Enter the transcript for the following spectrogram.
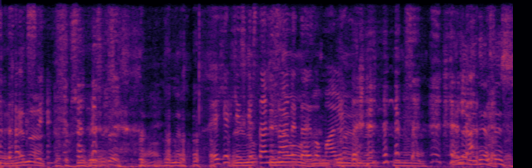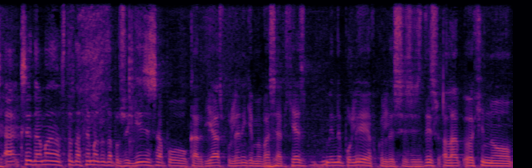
Εμένα... Εντάξει. Θα το χρησιμοποιήσετε; Α, δεν έχω. Έχει αρχίσει Είναι- και αισθάνεται είναι άνετα ο- εδώ, ναι, μάλλον. ναι, ναι, ναι, ναι. Έλα, γιατί αυτές, α, ξέρετε, άμα αυτά τα θέματα τα προσεγγίζεις από καρδιάς που λένε και με βάση αρχές, είναι πολύ εύκολες οι συζητήσεις, αλλά όχι νο,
